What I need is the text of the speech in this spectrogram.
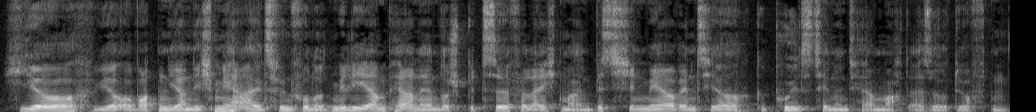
Hier, wir erwarten ja nicht mehr als 500 mA in der Spitze, vielleicht mal ein bisschen mehr, wenn es hier gepulst hin und her macht. Also dürften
